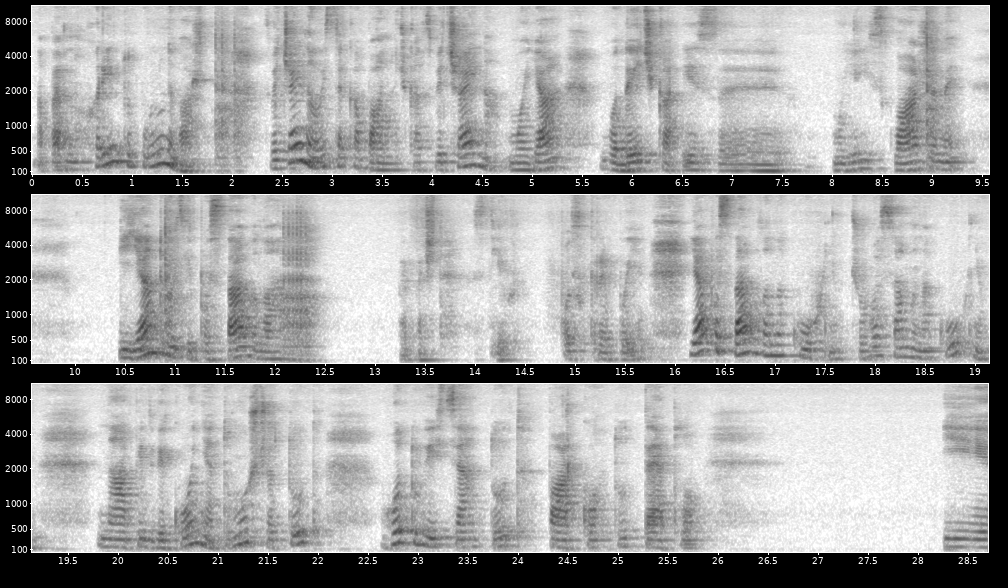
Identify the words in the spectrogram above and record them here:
напевно, хрін тут був, ну не важливо. Звичайна ось така баночка, звичайна моя водичка із е, моєї скважини. І я, друзі, поставила, вибачте, стіл поскрипує. Я поставила на кухню. Чого саме на кухню? На підвіконня, тому що тут готується, тут парко, тут тепло. І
